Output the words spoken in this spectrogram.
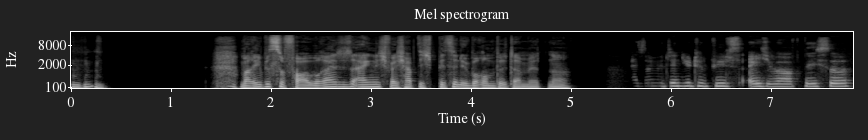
Marie, bist du vorbereitet eigentlich? Weil ich habe dich ein bisschen überrumpelt damit, ne? Also mit den YouTube-Beefs eigentlich überhaupt nicht so. Du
